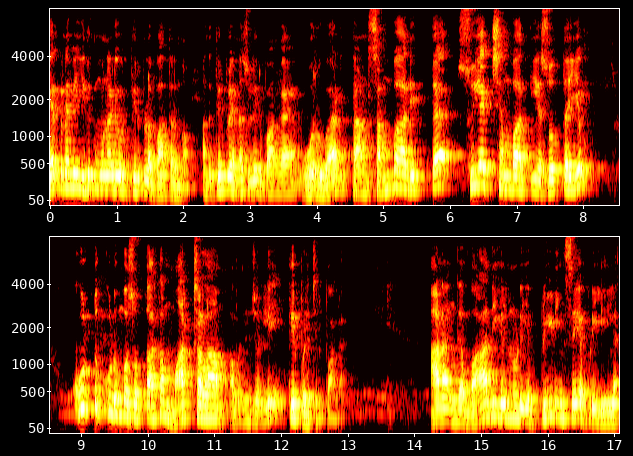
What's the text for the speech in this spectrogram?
ஏற்கனவே இதுக்கு முன்னாடி ஒரு தீர்ப்பில் பார்த்துருந்தோம். அந்த தீர்ப்பில் என்ன சொல்லியிருப்பாங்க? ஒருவர் தான் சம்பாதித்த சுய சம்பாத்திய சொத்தையும் கூட்டு குடும்ப சொத்தாக மாற்றலாம் அப்படின்னு சொல்லி தீர்ப்பளிச்சிருப்பாங்க. ஆனால் அங்கே வாதிகளினுடைய ப்ரீடிங்ஸே அப்படி இல்லை.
